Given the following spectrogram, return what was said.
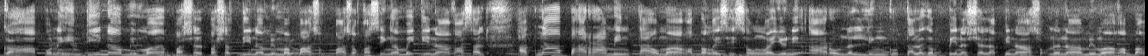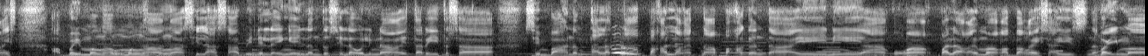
kahapon na hindi namin mapasyal-pasyal di namin mapasok-pasok kasi nga may kinakasal at napakaraming tao mga kabangis. So ngayon ni araw ng linggo talagang pinasyala pinasok na namin mga kabangis. Abay manghang-mangha nga sila. Sabi nila eh, ngayon lang sila. Uling nakakita rito sa simbahan ng talat. Napakalaki at napakaganda. Ay iniya ko nga pala kayo mga kabangis ay na. Bay mga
